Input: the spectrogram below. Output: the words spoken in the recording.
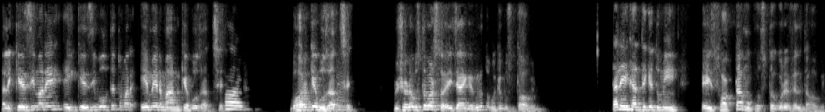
তাহলে কেজি মানে এই কেজি বলতে তোমার এম এর মানকে বোঝাচ্ছে। ভরকে বোঝাচ্ছে। বিষয়টা বুঝতে পারছ? এই জায়গাগুলো তোমাকে বুঝতে হবে। তাহলে এখান থেকে তুমি এই শখটা মুখস্থ করে ফেলতে হবে।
